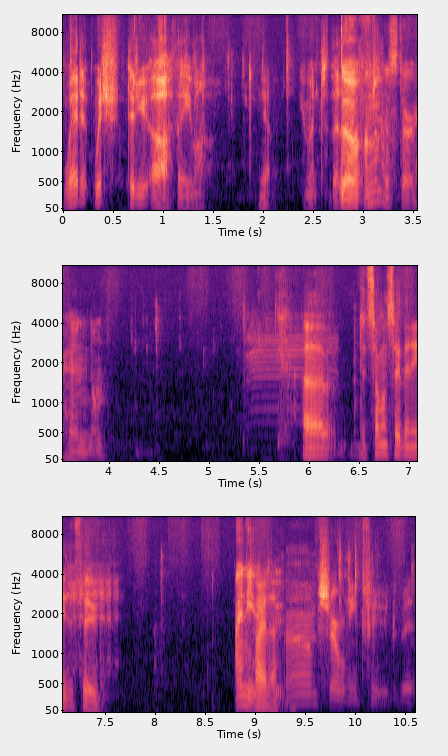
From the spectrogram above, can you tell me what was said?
Where did, which did you? Ah, there you are. Yep. You went to the so left. I'm gonna start heading on. Uh, did someone say they needed food? I need Tyler. food. I'm sure we'll need food, but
